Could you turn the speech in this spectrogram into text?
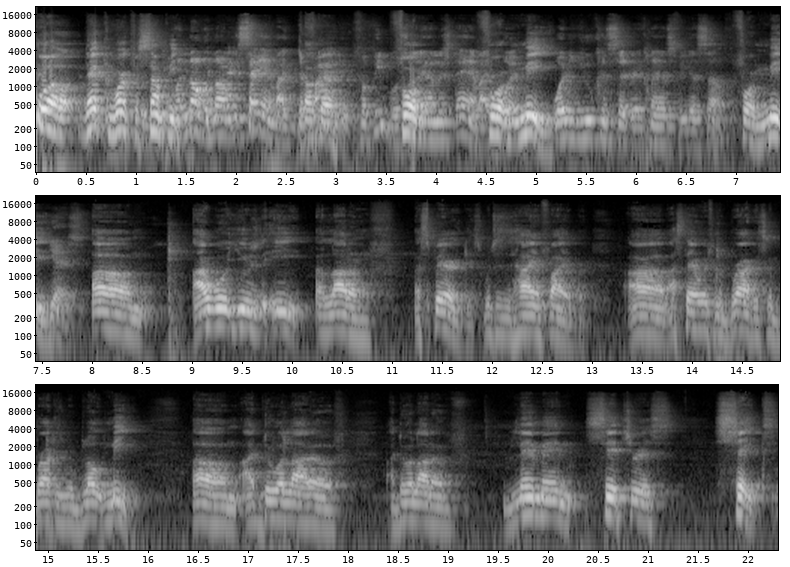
well, that could work for some people. Well, no, no, I'm just saying, like, define Okay. it for people For- so they understand. Like, for what, me. what do you consider a cleanse for yourself? For me, Yes. Um, I will usually eat a lot of asparagus, which is high in fiber. Um, I stay away from the broccoli because broccoli will bloat me. Um, I do a lot of I do a lot of lemon citrus shakes.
